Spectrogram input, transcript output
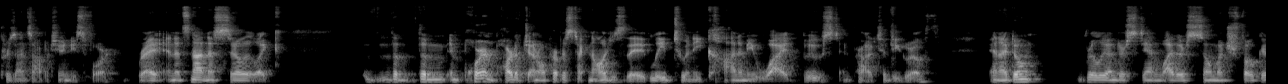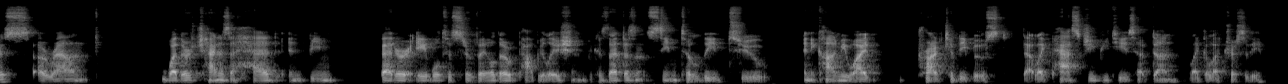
presents opportunities for, right? And it's not necessarily like the the important part of general purpose technologies they lead to an economy wide boost in productivity growth. And I don't really understand why there's so much focus around whether China's ahead in being better able to surveil their population because that doesn't seem to lead to an economy wide productivity boost that like past GPTs have done, like electricity.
